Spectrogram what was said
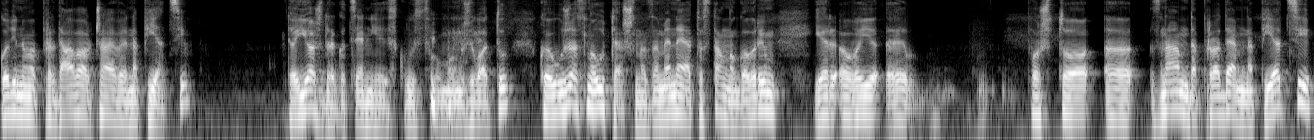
godinama predavao čajeve na pijaci, To je još dragocenije iskustvo u mom životu, koje je užasno utešno za mene, ja to stalno govorim, jer ovaj, e, pošto e, znam da prodajem na pijaci,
